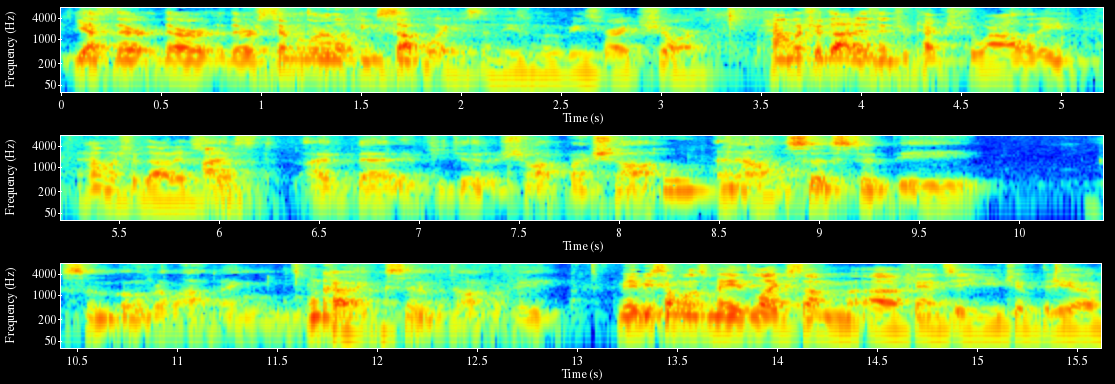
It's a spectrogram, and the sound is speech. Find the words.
yes, there there there are similar looking subways in these movies, right? Sure. How much of that is intertextuality? and How much of that is I, just I bet if you did a shot by shot analysis, it'd be some overlapping Okay. like cinematography. maybe someone's made like some uh, fancy YouTube video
